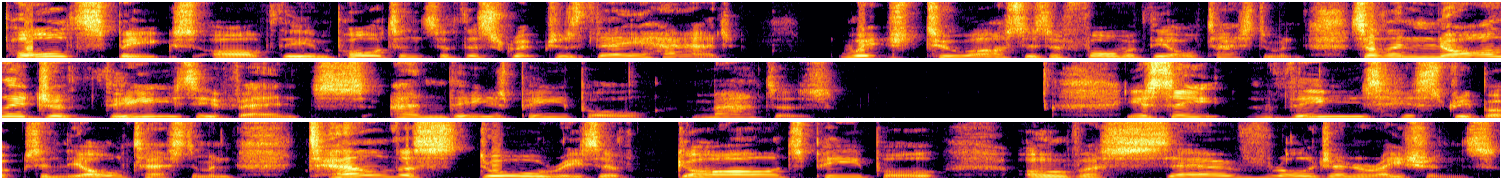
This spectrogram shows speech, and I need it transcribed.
Paul speaks of the importance of the scriptures they had, which to us is a form of the Old Testament. So the knowledge of these events and these people matters. You see, these history books in the Old Testament tell the stories of God's people over several generations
